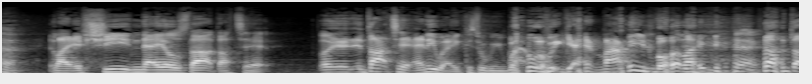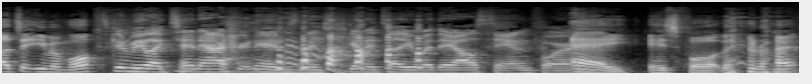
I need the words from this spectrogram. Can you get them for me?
like if she nails that, that's it. Like, that's it anyway, because we we'll be getting married, but like that's it even more. It's gonna be like ten acronyms, and then she's gonna tell you what they all stand for. A is for right.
